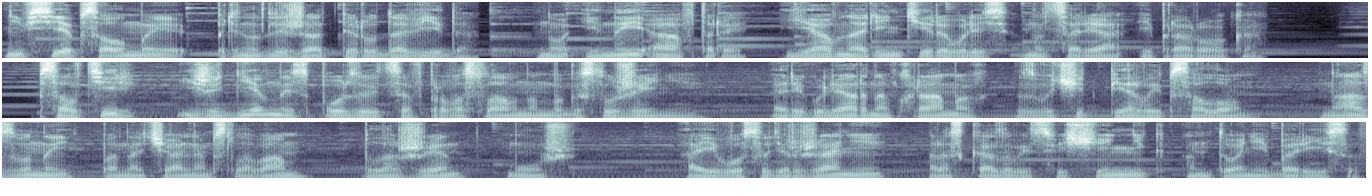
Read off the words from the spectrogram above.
Не все псалмы принадлежат перу Давида, но иные авторы явно ориентировались на царя и пророка. Псалтирь ежедневно используется в православном богослужении, регулярно в храмах звучит первый псалом, названный по начальным словам «Блажен муж». О его содержании рассказывает священник Антоний Борисов.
